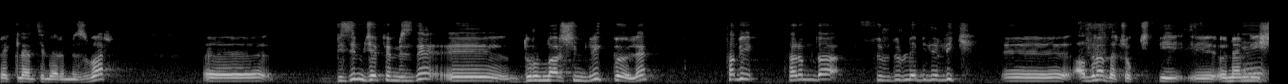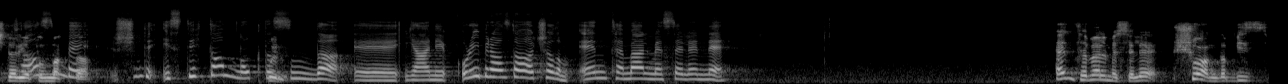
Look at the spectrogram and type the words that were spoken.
beklentilerimiz var. E, bizim cephemizde e, durumlar şimdilik böyle. Tabii tarımda sürdürülebilirlik e, adına da çok ciddi e, önemli Ee, işler Kazım yapılmakta. Bey, şimdi istihdam noktasında e, yani orayı biraz daha açalım. En temel mesele ne? En temel mesele şu anda biz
